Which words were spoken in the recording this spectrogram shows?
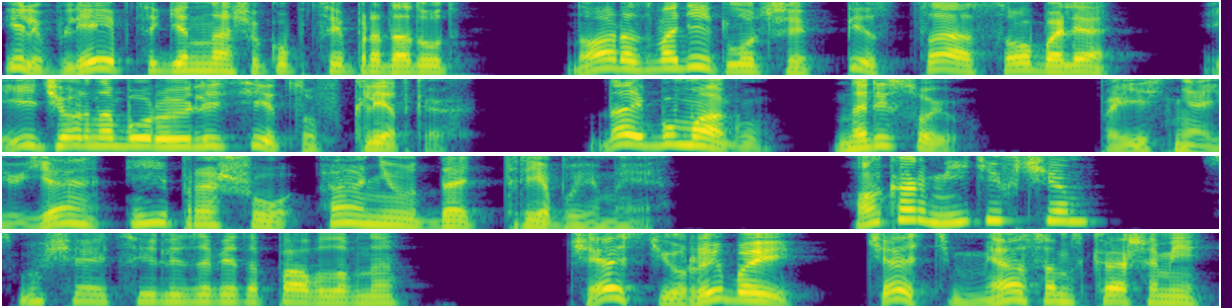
или в Лейпциге наши купцы продадут. Ну а разводить лучше песца, соболя и черно-бурую лисицу в клетках. Дай бумагу, нарисую. Поясняю я и прошу Аню дать требуемое. «А кормить их чем?» — смущается Елизавета Павловна. «Частью рыбой, часть мясом с кашами».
